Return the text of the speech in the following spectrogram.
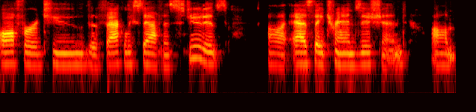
offer to the faculty, staff, and students, uh, as they transitioned. Um,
